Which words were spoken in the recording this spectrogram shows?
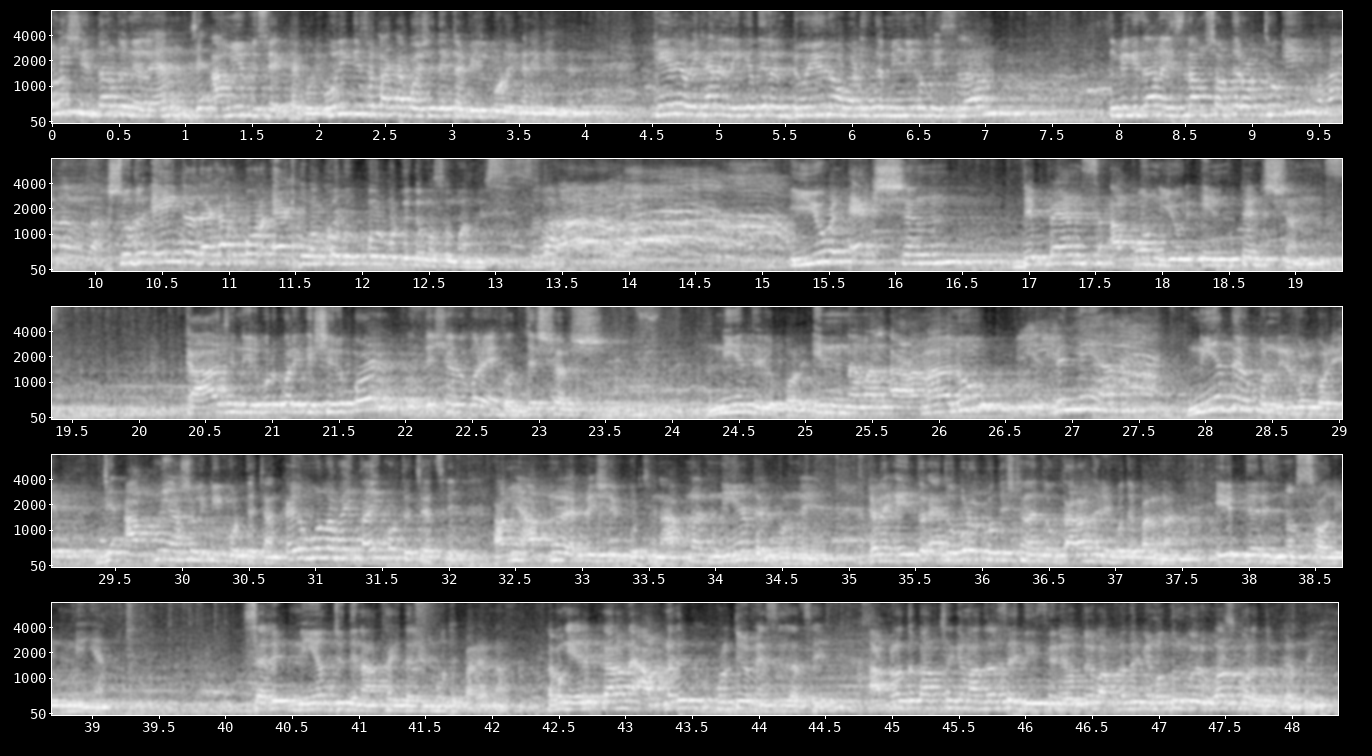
উনি সিদ্ধান্ত নিলেন যে আমিও কিছু একটা করি। উনি কিছু টাকা পয়সা দিয়ে একটা বিলবোর্ড এখানে কিনলেন। কিনে ওইখানে লিখে দিলেন do you know what is the meaning of Islam তুমি কি জানো ইসলাম শব্দের অর্থ কি? শুধু এইটা দেখার পর এক লক্ষ লোক পরবর্তীতে মুসলমান হয়েছে। Your action depends upon your intentions. কাজ নির্ভর করে কিসের উপর? উদ্দেশ্যের উপরে। উদ্দেশ্যের নিয়তের উপর। ইন্নামাল আমালু বিন্নিয়াত নিয়তের উপর নির্ভর করে যে আপনি আসলে কি করতে চান। কায়ু মোল্লা ভাই তাই করতে চাইছে আমি আপনার অ্যাপ্রিসিয়েট করছি না আপনার নিয়তের উপর নেই কারণ এই তো এত বড় প্রতিষ্ঠান এত তাড়াতাড়ি হতে পারে না। If there is no solid নিয়ত। স্যালিড নিয়ত যদি না থাকে তাহলে হতে পারে না। এবং এর কারণে আপনাদের প্রতিও মেসেজ আছে। আপনারা তো বাচ্চাকে মাদ্রাসায় দিয়েছেন অতএব আপনাদেরকে নতুন করে ওয়াজ করার দরকার নেই।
